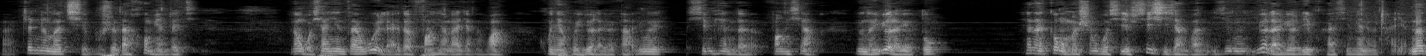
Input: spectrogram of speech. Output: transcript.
啊，真正的起步是在后面这几年。那我相信，在未来的方向来讲的话，空间会越来越大，因为芯片的方向用的越来越多。现在跟我们生活息息息相关，已经越来越离不开芯片这个产业。那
